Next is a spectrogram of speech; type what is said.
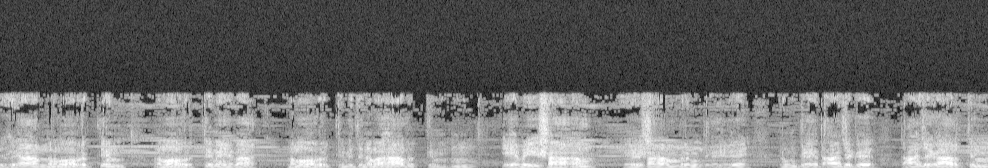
जुहुयाम् नमोवृत्तिम् नमोवृत्तिमेव नमोवृत्तिमिति नमः वृत्तिम्। एवैषाम् येषाम् वृङ्क्ते वृङ्क्ते ताजक् ताजकार्तिम्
